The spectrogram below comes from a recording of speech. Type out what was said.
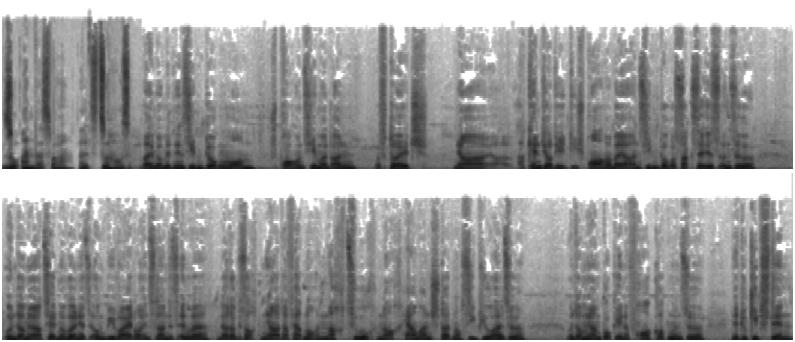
so anders war als zu Hause. Weil wir mitten in Siebenbürgen waren, sprach uns jemand an auf Deutsch. Ja, er kennt ja die, die Sprache, weil er ein Siebenbürger Sachse ist und so. Und da haben wir erzählt, wir wollen jetzt irgendwie weiter ins Landesinnere. Und da hat er gesagt, ja, da fährt noch ein Nachtzug nach Hermannstadt, nach Sibiu also. Und wir haben gar keine Fahrkarten und so. Ja, du gibst den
